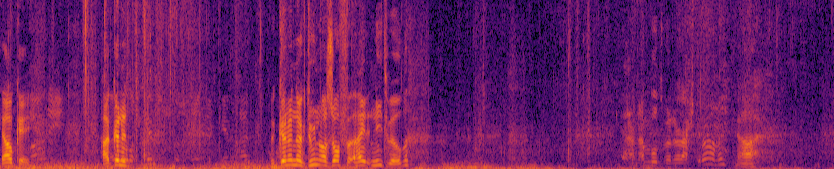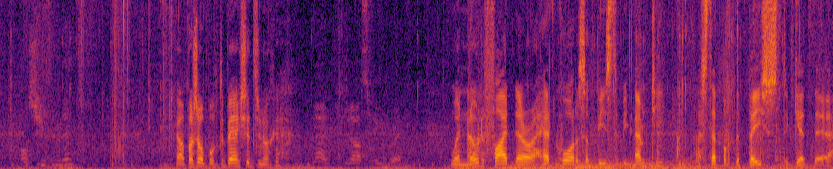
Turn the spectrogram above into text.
Ja, oké. We kunnen, we kunnen nog doen alsof hij het niet wilde. Ja, dan moeten we er achteraan, hè. Ja, Als schietende. ja pas op, op de berg zitten ze nog hè. When notified that our headquarters appears to be empty, I step up the pace to get there.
